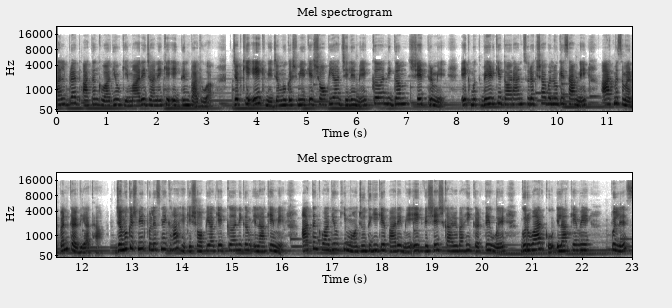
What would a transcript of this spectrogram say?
अलब्रद आतंकवादियों के मारे जाने के एक दिन बाद हुआ, जबकि एक ने जम्मू कश्मीर के शोपिया ज़िले में क निगम क्षेत्र में एक मुठभेड़ के दौरान सुरक्षा बलों के सामने आत्मसमर्पण कर दिया था। जम्मू कश्मीर पुलिस ने कहा है कि शोपिया के क निगम इलाके में आतंकवादियों की मौजूदगी के बारे में एक विशेष कार्यवाही करते हुए गुरुवार को इलाके में पुलिस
